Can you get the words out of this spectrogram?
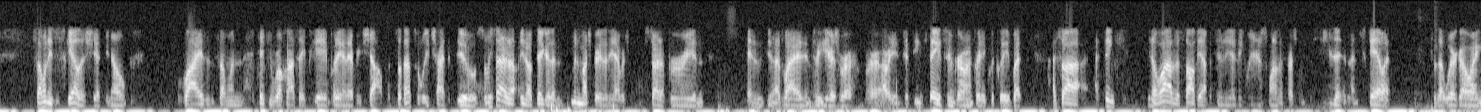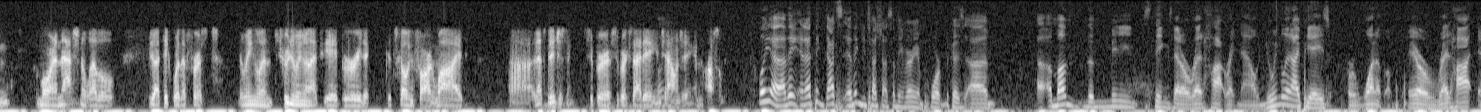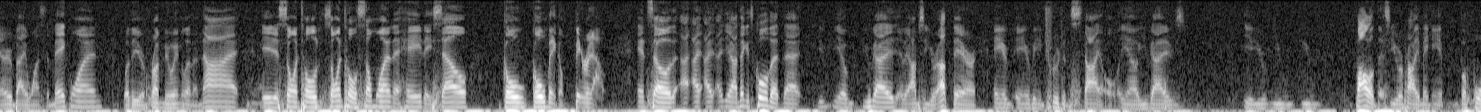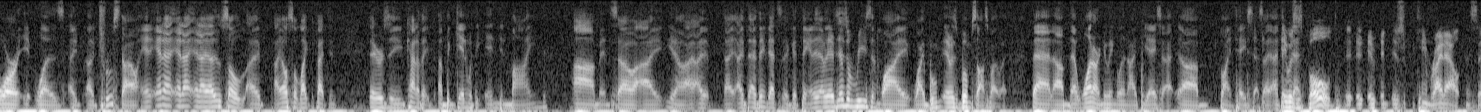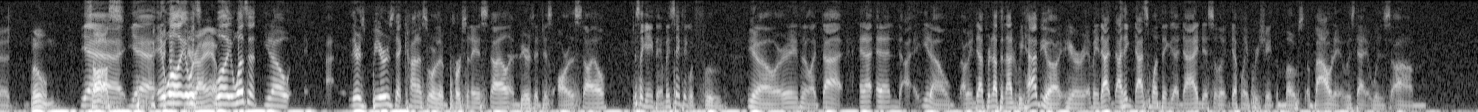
someone needs to scale this shit. You know, why isn't someone taking world-class APA and putting it on every shelf? So that's what we tried to do. So we started, you know, bigger than, I mean, much bigger than the average startup brewery, and and you know that's why in three years we're we're already in 15 states and growing pretty quickly. But I saw, I think, you know, a lot of us saw the opportunity. I think we were just one of the first ones to seize it and then scale it, so that we're going more on a national level. You know, I think we're the first New England, true New England IPA brewery that, that's going far and wide, uh, and that's been interesting, super super exciting and challenging and awesome. Well, yeah, I think, and I think that's, I think you touched on something very important because um, among the many things that are red hot right now, New England IPAs are one of them. They are red hot. Everybody wants to make one, whether you're from New England or not. It is someone told someone told someone that hey, they sell, go go make them, figure it out. And so I, I, I yeah, I think it's cool that that you, you know you guys I mean, obviously you're up there and you're and you're being true to the style. You know, you guys you you you, you followed this. You were probably making it before it was a, a true style, and and I, and I and I also I, I also like the fact that there's a kind of a, a begin with the end in mind. Um, and so I, you know, I, I, I, think that's a good thing. And I mean, there's a reason why, why boom, it was boom sauce, by the way, that, um, that won our New England IPA, um, blind taste test. I, I think It was that, just bold. It, it, it, it just came right out and said, "Boom." yeah, sauce. Yeah. It, well, it was. Well, it wasn't. You know, there's beers that kind of sort of impersonate a style, and beers that just are the style. Just like anything. I mean, same thing with food. You know, or anything like that. And and you know, I mean, that for nothing. That we have you out here. I mean, that I think that's one thing that I just definitely appreciate the most about it was that it was um,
